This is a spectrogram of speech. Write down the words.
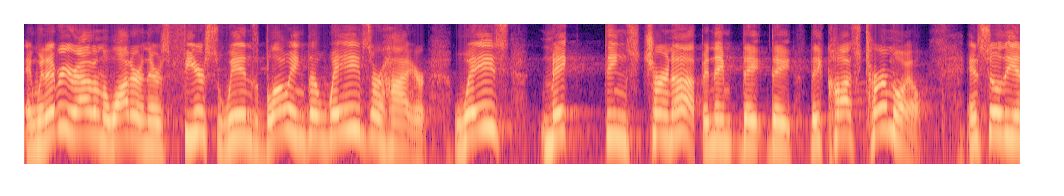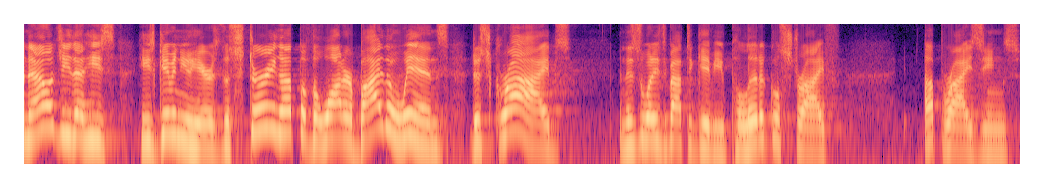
And whenever you're out on the water and there's fierce winds blowing, the waves are higher. Waves make things churn up and they, they, they, they cause turmoil. And so the analogy that he's, he's given you here is the stirring up of the water by the winds describes, and this is what he's about to give you political strife, uprisings,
